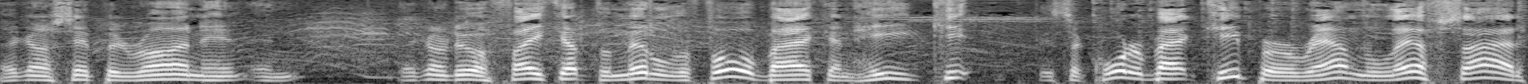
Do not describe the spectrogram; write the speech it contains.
They're going to simply run and, and, they're going to do a fake up the middle of the fullback, and he keep, it's a quarterback keeper around the left side,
